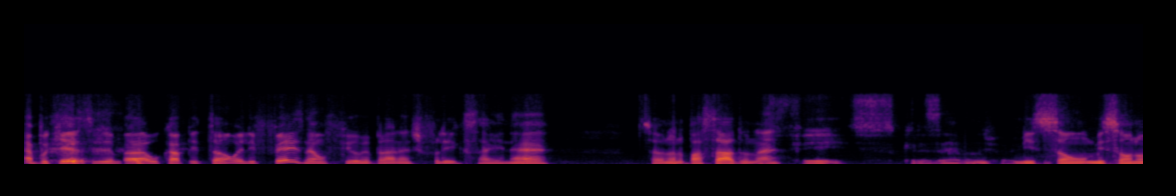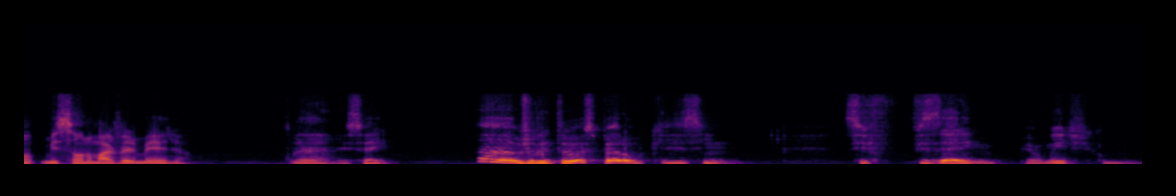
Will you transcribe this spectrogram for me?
É porque se lembrar, o Capitão, ele fez, né, um filme pra Netflix aí, né? Saiu no ano passado, né? Fez, Chris Evans. Missão, missão, no, missão no Mar Vermelho. É, isso aí. Ah, Julito, eu espero que, sim, se fizerem realmente, como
